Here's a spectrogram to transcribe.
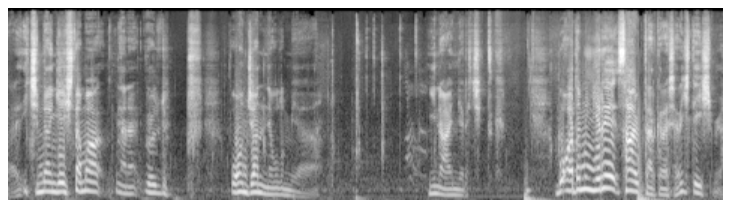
Yani içimden geçti ama yani öldü. Püf, 10 can ne oğlum ya. Yine aynı yere çıktık. Bu adamın yeri sabit arkadaşlar. Hiç değişmiyor.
